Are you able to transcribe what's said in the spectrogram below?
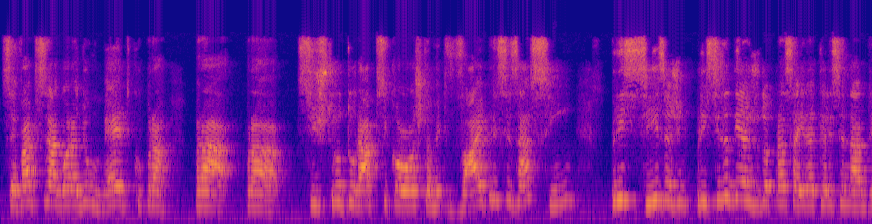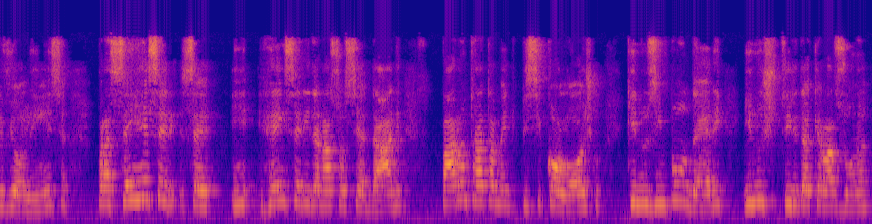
Você vai precisar agora de um médico para se estruturar psicologicamente. Vai precisar sim. Precisa, a gente precisa de ajuda para sair daquele cenário de violência, para ser, ser reinserida na sociedade, para um tratamento psicológico que nos empodere e nos tire daquela zona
